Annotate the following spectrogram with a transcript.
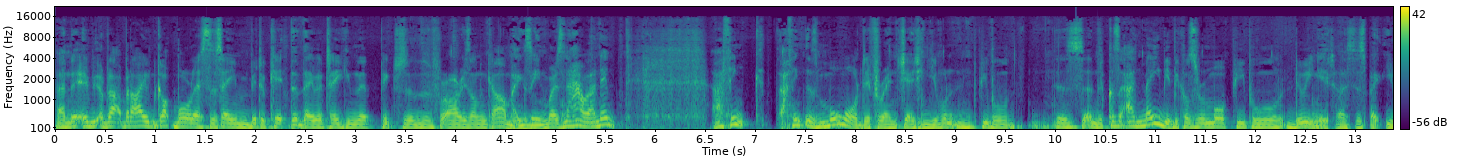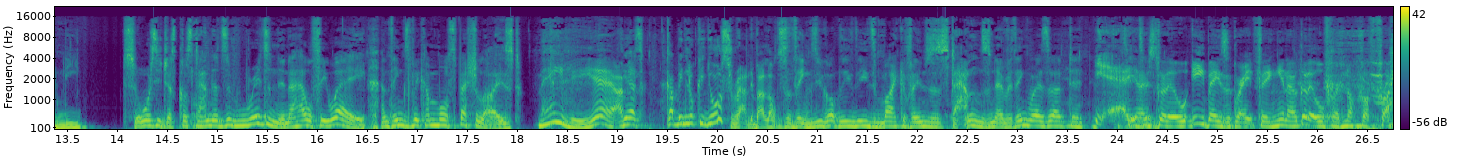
and it, but but I got more or less the same bit of kit that they were taking the pictures of the Ferraris on Car Magazine. Whereas now I don't. I think I think there's more differentiating. You want people there's because maybe because there are more people doing it. I suspect you need. So, or is it just because standards have risen in a healthy way and things become more specialised? Maybe, yeah. I mean, yes, I mean, look, at you're surrounded by lots of things. You've got these, these microphones and stands and everything. Whereas, uh, Yeah, you know, it's got it all. eBay's a great thing, you know, got it all for a knockoff price.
